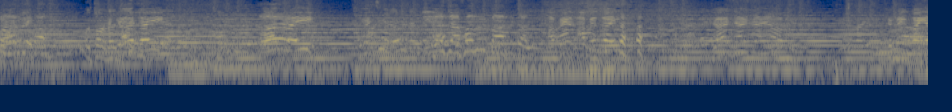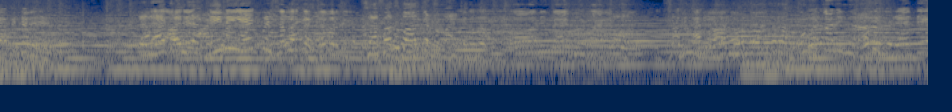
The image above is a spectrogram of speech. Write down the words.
ਉਹ ਤੁਹਾਡੇ ਯਾਰ ਭਾਈ ਆ ਭਾਈ ਇਹ ਜਾਫਾ ਨੂੰ ਬਾਤ ਕਰ ਅਬੇ ਅਬੇ ਭਾਈ ਜਾ ਜਾ ਜਾ ਆਪ ਜਮੀਨ ਭਾਈ ਆਪ ਚਲੇ ਜਾਓ ਨਹੀਂ ਨਹੀਂ ਇੱਕ ਮਿੰਟ ਸਬਰ ਕਰ ਸਬਰ ਕਰ ਜਾਫਾ ਨੂੰ ਬਾਹਰ ਕੱਢੋ ਭਾਈ ਹਾਂ ਨਹੀਂ ਮੈਂ ਵੀ ਮੈਂ ਉਹਨਾਂ ਦੀ ਮੁਰਦੇ ਰਹਿੰਦੇ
